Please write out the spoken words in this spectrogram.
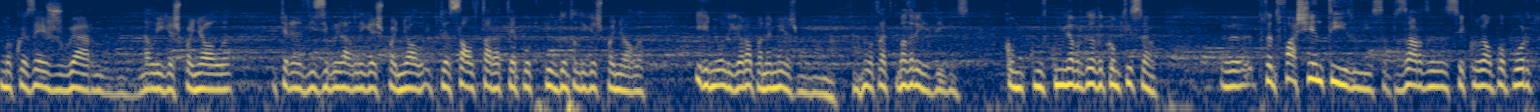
Uma coisa é jogar na Liga Espanhola e ter a visibilidade da Liga Espanhola e poder saltar até para outro clube dentro da Liga Espanhola. E ganhou a Liga Europa na mesma, no, no Atlético de Madrid, diga-se, como, como, como melhor marcador da competição. Uh, portanto, faz sentido isso, apesar de ser cruel para o Porto,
